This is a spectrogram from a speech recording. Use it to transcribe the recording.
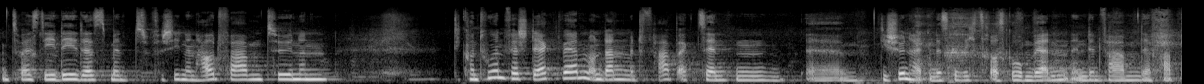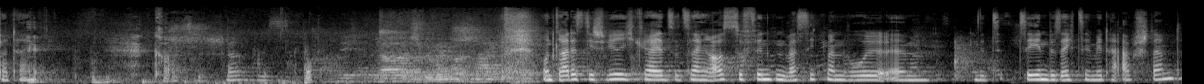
Und zwar ist die Idee, dass mit verschiedenen Hautfarben, Tönen die Konturen verstärkt werden und dann mit Farbakzenten äh, die Schönheiten des Gesichts rausgehoben werden in den Farben der Farbparteien. Krass. Und gerade ist die Schwierigkeit sozusagen rauszufinden, was sieht man wohl ähm, mit 10 bis 16 Meter Abstand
